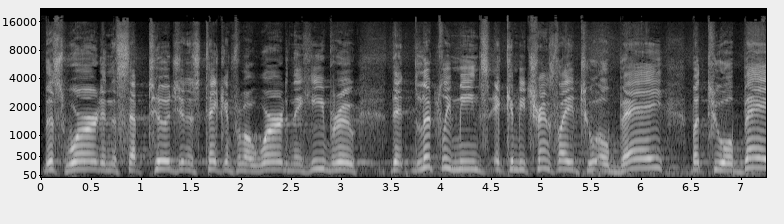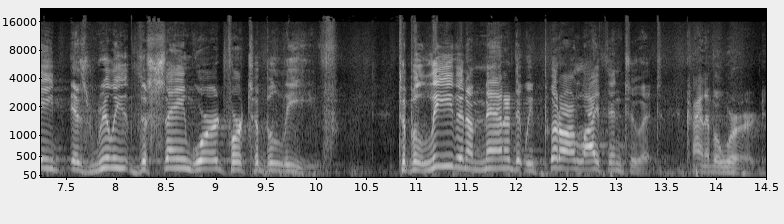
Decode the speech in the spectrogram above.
This word in the Septuagint is taken from a word in the Hebrew that literally means it can be translated to obey, but to obey is really the same word for to believe to believe in a manner that we put our life into it, kind of a word.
